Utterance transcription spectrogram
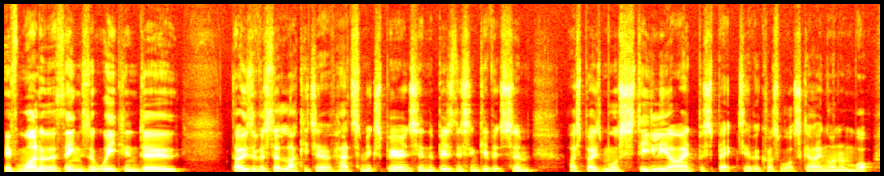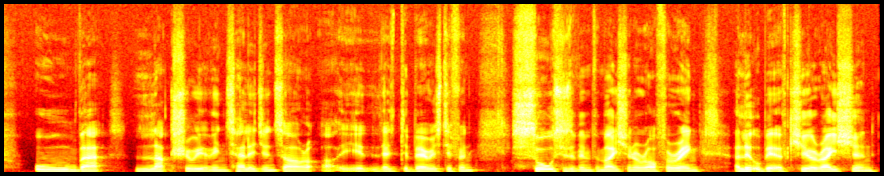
if one of the things that we can do, those of us that are lucky to have had some experience in the business and give it some, I suppose, more steely eyed perspective across what's going on and what all that luxury of intelligence are, uh, there's the various different sources of information are offering a little bit of curation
